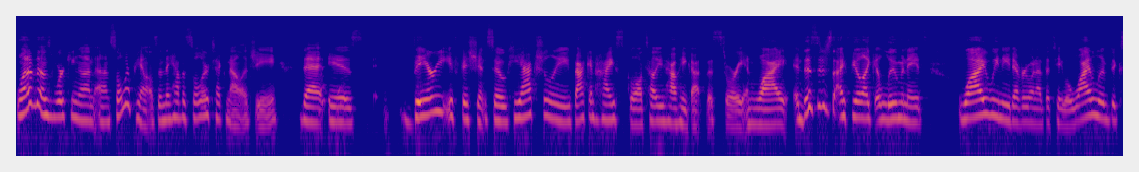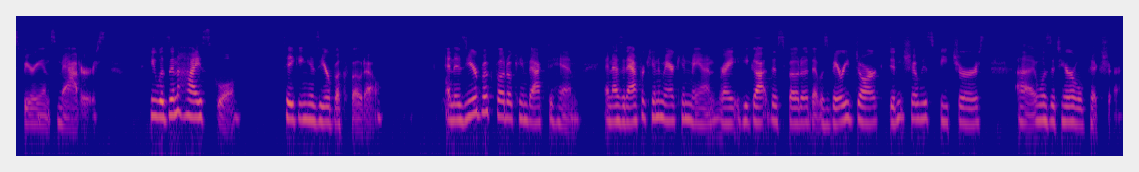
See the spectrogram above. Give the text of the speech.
one of them is working on uh, solar panels, and they have a solar technology that is very efficient. So he actually, back in high school, I'll tell you how he got this story and why. And this is, I feel like, illuminates why we need everyone at the table, why lived experience matters. He was in high school taking his yearbook photo, and his yearbook photo came back to him. And as an African American man, right, he got this photo that was very dark, didn't show his features, uh, and was a terrible picture.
